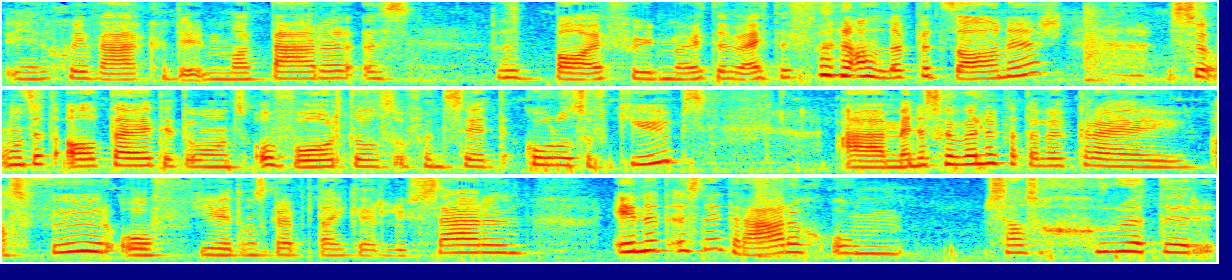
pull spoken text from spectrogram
jy het goeie werk gedoen, maar perde is hulle is baie food motivated vir al lipizaners. So ons het altyd het ons of wortels of ons het korrels of cubes. Um en dit is gewoonlik wat hulle kry as voer of jy weet ons kry partykeer lucerne en dit is net regtig om selfs 'n groter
